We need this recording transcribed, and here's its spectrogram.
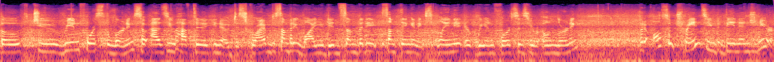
both to reinforce the learning. So as you have to, you know, describe to somebody why you did somebody something and explain it, it reinforces your own learning. But it also trains you to be an engineer.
